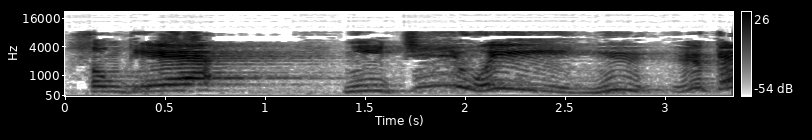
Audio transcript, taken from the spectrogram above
送爹，你既为女干，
